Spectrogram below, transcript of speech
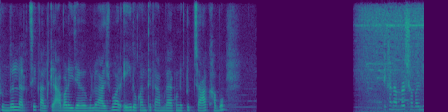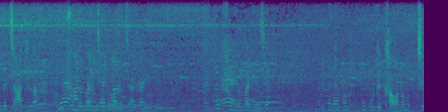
সুন্দর লাগছে। কালকে আবার এই জায়গাগুলো আসব। আর এই দোকান থেকে আমরা এখন একটু চা খাব। এখানে আমরা সবাই মিলে চা খেলাম। খুব সুন্দর বানিয়েছে দোকানের চাটা খুব সুন্দর বানিয়েছে। এখানে এখন কুকুরকে খাওয়ানো হচ্ছে।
